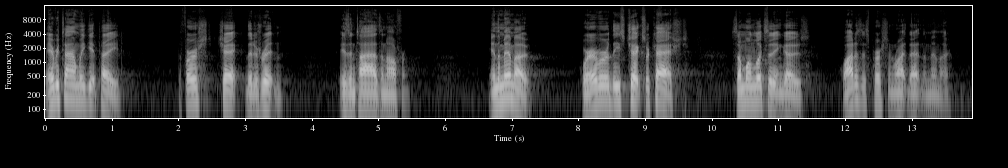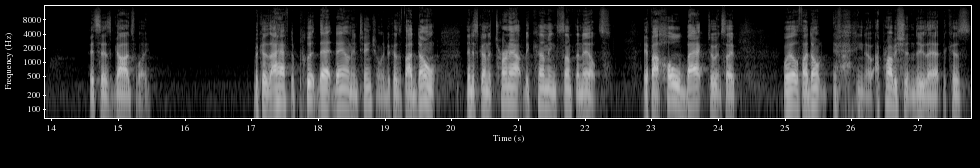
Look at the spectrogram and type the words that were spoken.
Every time we get paid, the first check that is written is in tithes and offering. In the memo, wherever these checks are cashed, someone looks at it and goes, Why does this person write that in the memo? It says God's way. Because I have to put that down intentionally, because if I don't, then it's going to turn out becoming something else. If I hold back to it and say, well, if I don't, if, you know, I probably shouldn't do that because,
